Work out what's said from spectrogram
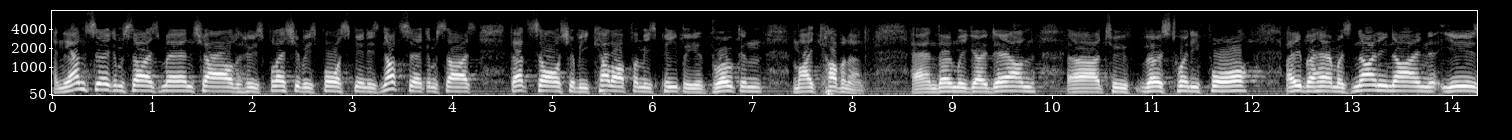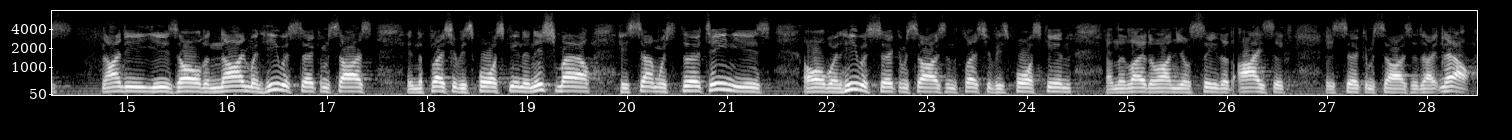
And the uncircumcised man child whose flesh of his foreskin is not circumcised, that soul shall be cut off from his people. He hath broken my covenant. And then we go down uh, to verse 24. Abraham was 99 years 90 years old and 9 when he was circumcised in the flesh of his foreskin, and Ishmael, his son, was 13 years old when he was circumcised in the flesh of his foreskin, and then later on you'll see that Isaac is circumcised today. Now,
